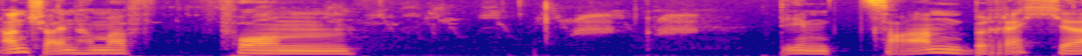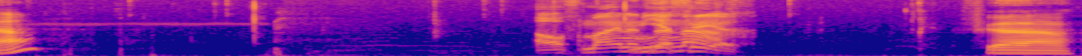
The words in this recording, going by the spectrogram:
Anscheinend haben wir vom dem Zahnbrecher Auf meinen Befehl. für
